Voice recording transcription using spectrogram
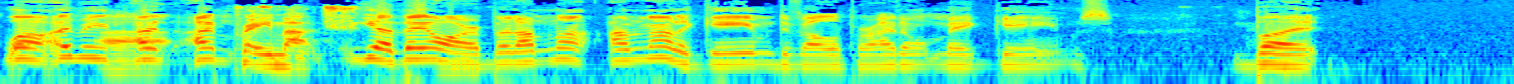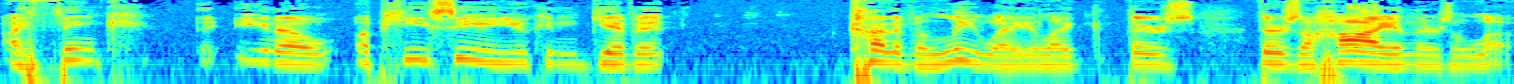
Well, I mean, Uh, I, I'm Pretty much. Yeah, they are, but I'm not. I'm not a game developer. I don't make games, but I think you know a PC you can give it kind of a leeway. Like there's there's a high and there's a low.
